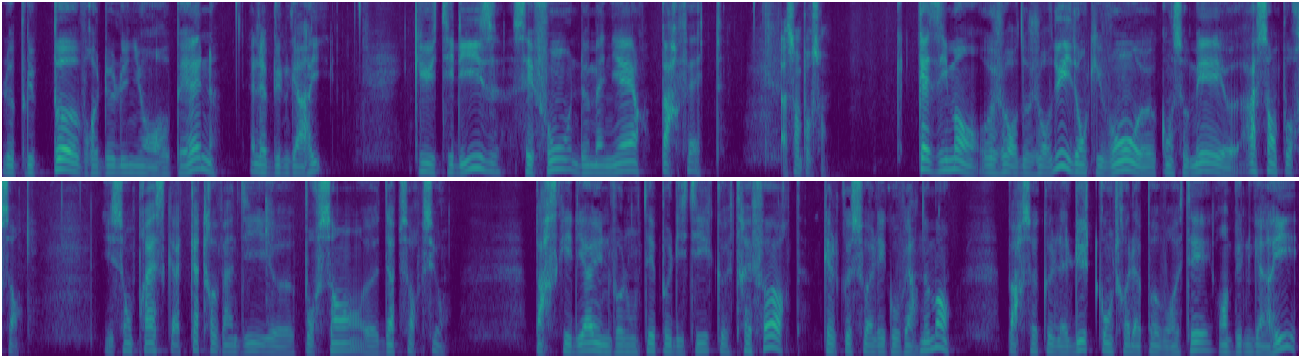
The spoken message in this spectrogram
le plus pauvre de l'Union européenne, la Bulgarie, qui utilise ces fonds de manière parfaite. À 100%. Quasiment au jour d'aujourd'hui, donc ils vont euh, consommer euh, à 100%. Ils sont presque à 90% euh, d'absorption. Parce qu'il y a une volonté politique très forte, quels que soient les gouvernements parce que la lutte contre la pauvreté en Bulgarie,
